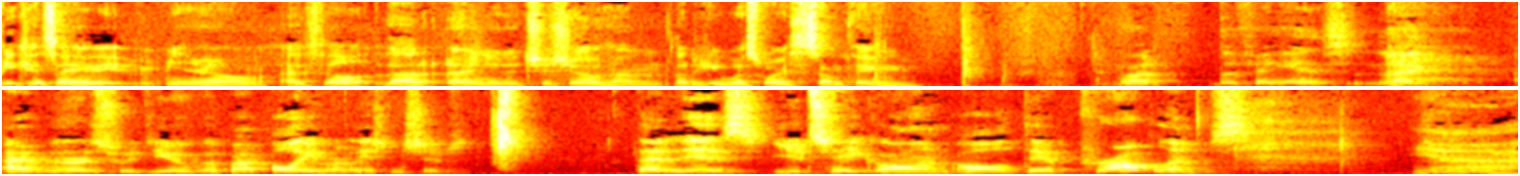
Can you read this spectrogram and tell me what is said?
because I, you know, I felt that I needed to show him that he was worth something. But the thing is, like, I have noticed with you about all your relationships, that it is you take on all their problems. Yeah,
